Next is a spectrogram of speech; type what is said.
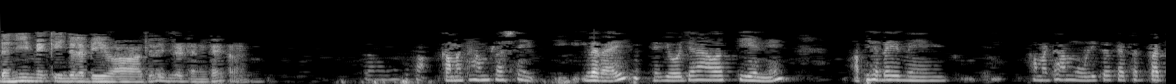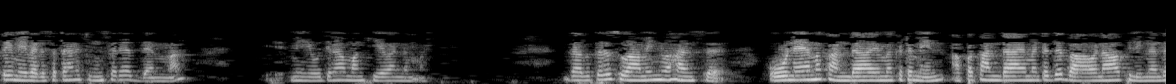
දැනීම එක්ක ඉඳලා බේවා කියලා ඉදිරියට යන එකයි කරන්නේ. කමඨම් ප්‍රශ්නේ ඉවරයි. යෝජනාවක් තියෙන්නේ. අපි හැබැයි මේ කමඨම් මූලික කැසට්පත්යේ මේ වැඩසටහනේ තුන් සැරයක් දැම්මා. මේ යෝජනාව මම කියවන්නම. ගරුතර ස්වාමින් වහන්සේ ඕනෑම කණ්ඩායමකට මෙන් අප කණ්ඩායමටද භාවනාව පිළිබඳ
